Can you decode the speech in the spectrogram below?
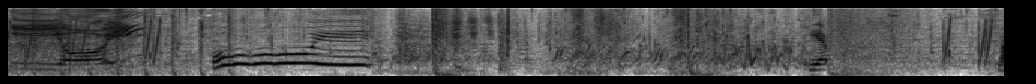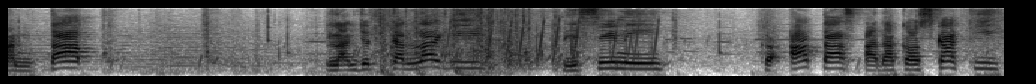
Iyoi. Uhuhui. Yap. Mantap. Lanjutkan lagi. Di sini. Ke atas ada kaos kaki.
